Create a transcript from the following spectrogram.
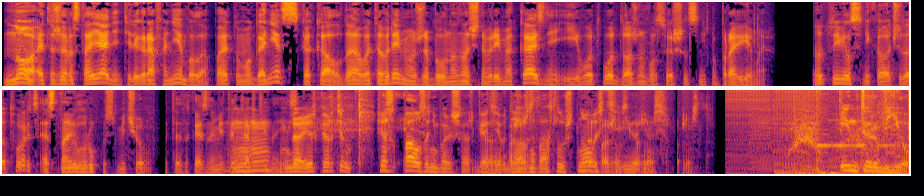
Но это же расстояние, телеграфа не было, поэтому гонец скакал, да, в это время уже было назначено время казни, и вот-вот должно было совершиться непоправимое. Вот явился Николай Чудотворец и остановил руку с мечом. Это такая знаменитая mm-hmm. картина есть. Да, есть картина. Сейчас пауза небольшая, Аркадий. Да, Вы должны послушать новости да, пожалуйста, и вернемся. Пожалуйста, пожалуйста. Интервью.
